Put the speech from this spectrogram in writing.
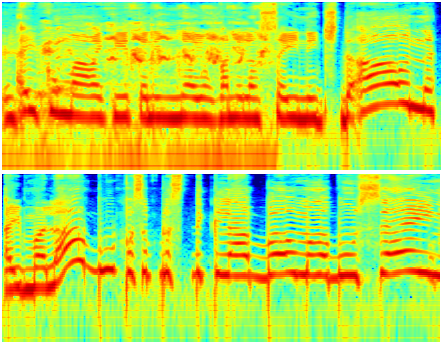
Ay kung makikita ninyo yung kanilang signage down ay malabo pa sa plastic labaw mga busay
